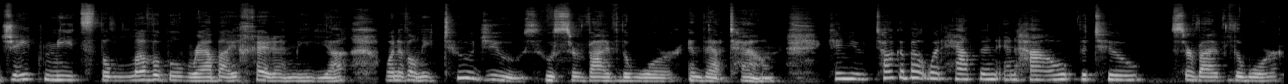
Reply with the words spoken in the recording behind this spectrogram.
Jake meets the lovable Rabbi Jeremiah, one of only two Jews who survived the war in that town. Can you talk about what happened and how the two survived the war?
